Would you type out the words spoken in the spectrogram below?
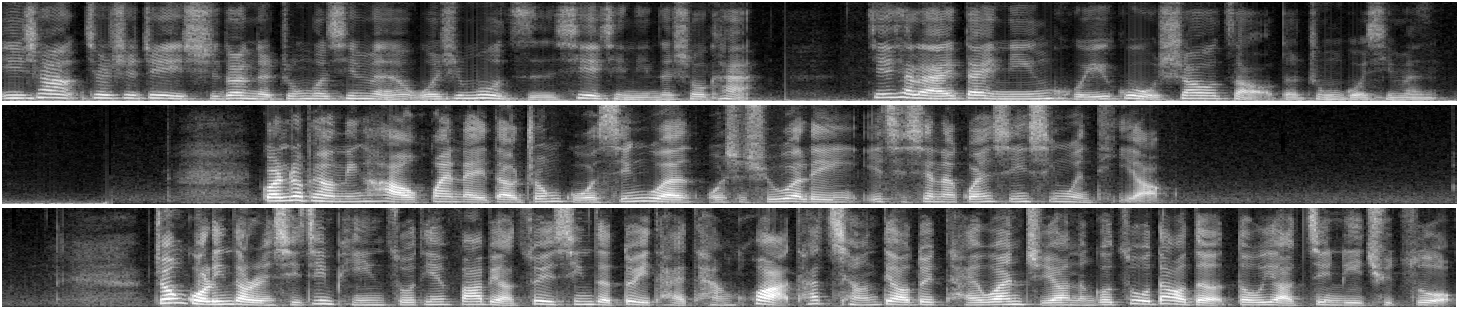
以上就是这一时段的中国新闻，我是木子，谢谢您的收看。接下来带您回顾稍早的中国新闻。观众朋友您好，欢迎来到中国新闻，我是徐若琳，一起先来关心新闻提要。中国领导人习近平昨天发表最新的对台谈话，他强调对台湾只要能够做到的都要尽力去做。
